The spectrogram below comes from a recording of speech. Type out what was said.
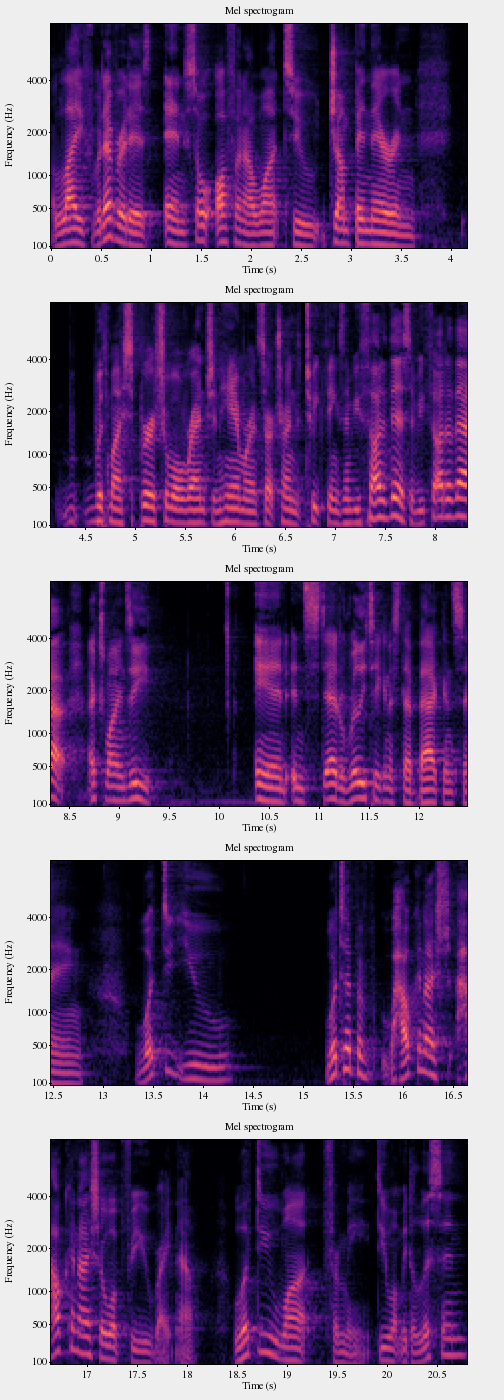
life, whatever it is. And so often I want to jump in there and with my spiritual wrench and hammer and start trying to tweak things. Have you thought of this? Have you thought of that? X, Y, and Z. And instead, really taking a step back and saying, what do you, what type of, how can I, how can I show up for you right now? What do you want from me? Do you want me to listen?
